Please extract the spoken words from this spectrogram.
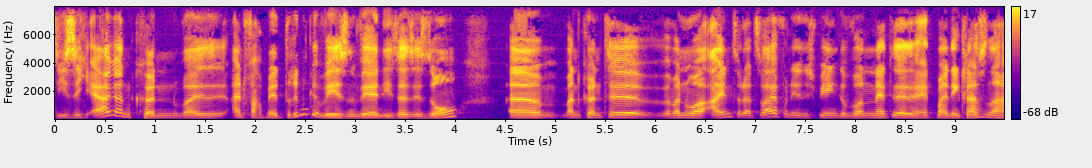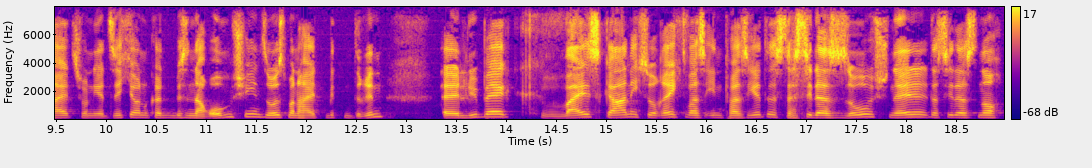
die sich ärgern können, weil einfach mehr drin gewesen wäre in dieser Saison. Ähm, man könnte, wenn man nur eins oder zwei von diesen Spielen gewonnen hätte, hätte man den Klassenerhalt schon jetzt sicher und könnte ein bisschen nach oben schieben. So ist man halt mittendrin. Äh, Lübeck weiß gar nicht so recht, was ihnen passiert ist, dass sie das so schnell, dass sie das noch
